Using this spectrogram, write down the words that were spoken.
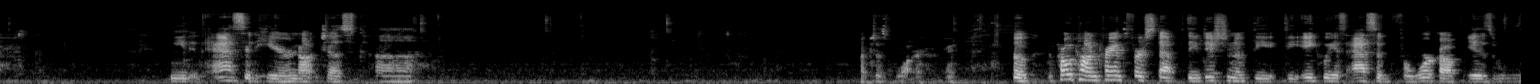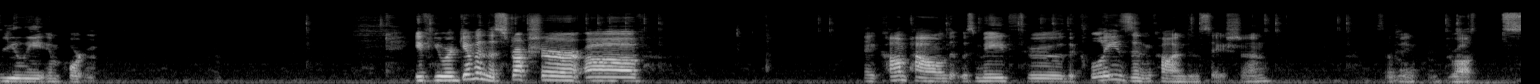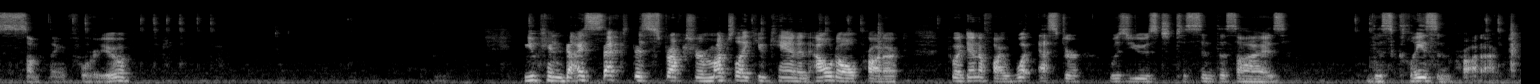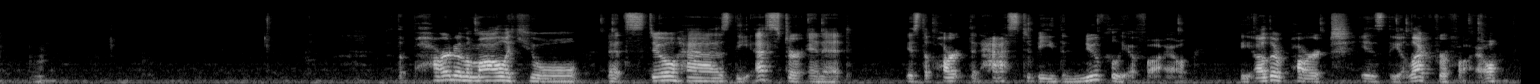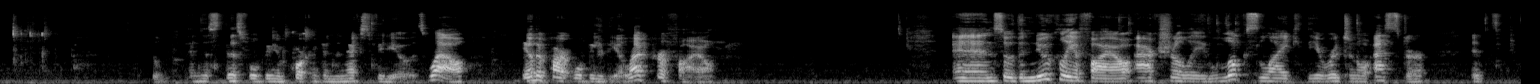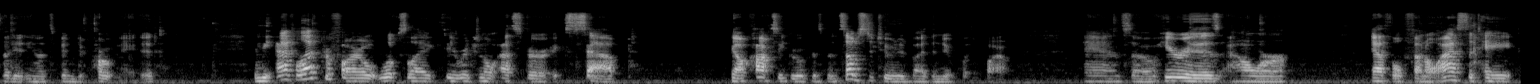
Need an acid here, not just, uh, just water. Okay. So the proton transfer step, the addition of the, the aqueous acid for workup is really important. If you were given the structure of a compound that was made through the Claisen condensation, so let me draw something for you. You can dissect this structure much like you can an aldol product to identify what ester was used to synthesize this Claisen product. The part of the molecule that still has the ester in it is the part that has to be the nucleophile. The other part is the electrophile. And this, this will be important in the next video as well. The other part will be the electrophile. And so the nucleophile actually looks like the original ester, it's, but it, you know, it's been deprotonated. And the electrophile looks like the original ester, except the alkoxy group has been substituted by the nucleophile. And so here is our ethyl phenylacetate,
